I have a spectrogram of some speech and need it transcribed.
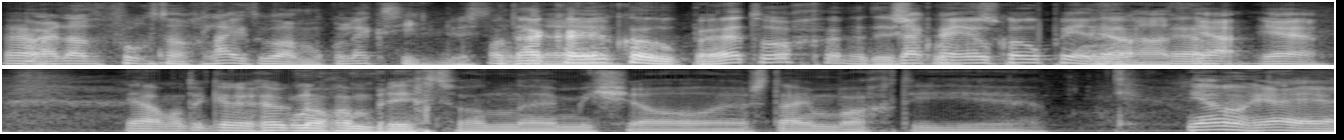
Ja. Maar dat voeg ik dan gelijk toe aan mijn collectie. Dus Want dan, daar kan je eh, ook kopen, hè, toch? Eh, Daar Discogs. kan je ook kopen inderdaad. Ja, ja. Ja, want ik kreeg ook nog een bericht van eh, Michel eh, Steinbach. Die, eh, ja, ja. ja.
